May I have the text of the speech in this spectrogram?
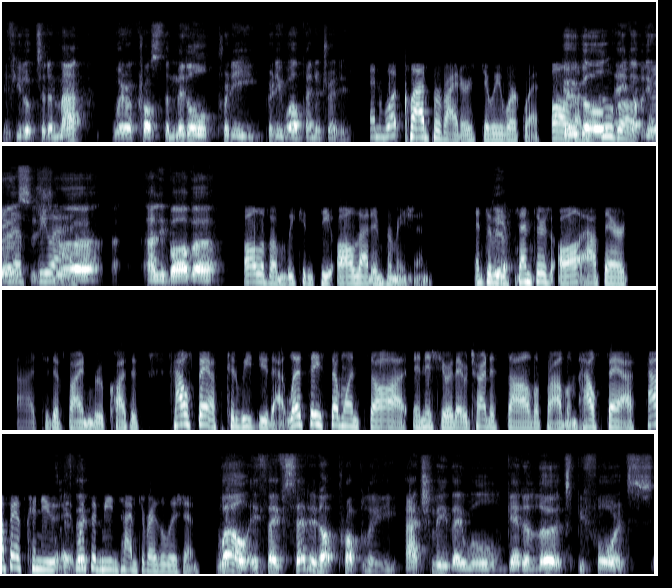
if you looked at a map, we're across the middle, pretty pretty well penetrated. And what cloud providers do we work with? All Google, Google AWS, AWS, Azure, Alibaba. All of them. We can see all that information. And so we yeah. have sensors all out there uh, to define root causes. How fast could we do that? Let's say someone saw an issue or they were trying to solve a problem. How fast? How fast can you? what's the mean time to resolution? Well, if they've set it up properly, actually they will get alerts before it's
